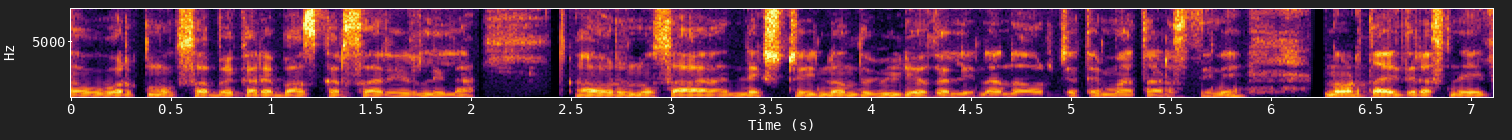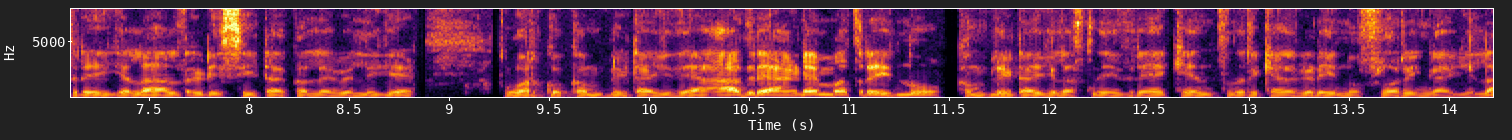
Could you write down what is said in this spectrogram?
ನಾವು ವರ್ಕ್ ಮುಗಿಸಬೇಕಾದ್ರೆ ಭಾಸ್ಕರ್ ಸರ್ ಇರಲಿಲ್ಲ. ಅವ್ರನ್ನು ಸಹ ನೆಕ್ಸ್ಟ್ ಇನ್ನೊಂದು ವಿಡಿಯೋದಲ್ಲಿ ನಾನು ಅವ್ರ ಜೊತೆ ಮಾತಾಡಿಸ್ತೀನಿ. ನೋಡ್ತಾ ಇದ್ದೀರಾ ಸ್ನೇಹಿತರೆ, ಈಗೆಲ್ಲ ಆಲ್ರೆಡಿ ಸೀಟ್ ಹಾಕೋ ಲೆವೆಲ್ಲಿಗೆ ವರ್ಕು ಕಂಪ್ಲೀಟ್ ಆಗಿದೆ. ಆದರೆ ಹಣೆ ಮಾತ್ರ ಇನ್ನೂ ಕಂಪ್ಲೀಟ್ ಆಗಿಲ್ಲ ಸ್ನೇಹಿತರೆ, ಯಾಕೆ ಅಂತಂದರೆ ಕೆಳಗಡೆ ಇನ್ನೂ ಫ್ಲೋರಿಂಗ್ ಆಗಿಲ್ಲ.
